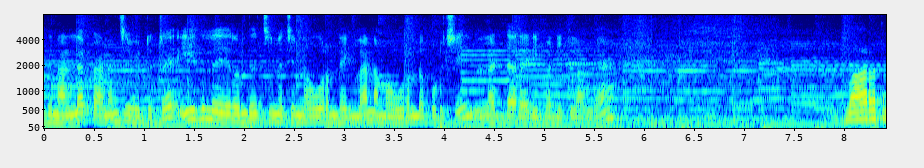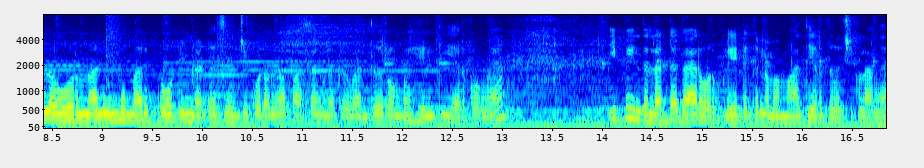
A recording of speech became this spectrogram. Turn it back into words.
இது நல்லா பிணைஞ்சி விட்டுட்டு இதில் இருந்து சின்ன சின்ன உருண்டைங்களாம் நம்ம உருண்டை பிடிச்சி லட்டாக ரெடி பண்ணிக்கலாங்க. வாரத்தில் ஒரு நாள் இந்த மாதிரி ப்ரோட்டீன் லட்டை செஞ்சு கொடுங்க. பசங்களுக்கு வந்து ரொம்ப ஹெல்த்தியாக இருக்குங்க. இப்போ இந்த லட்டை வேறு ஒரு பிளேட்டுக்கு நம்ம மாற்றி எடுத்து வச்சுக்கலாங்க.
